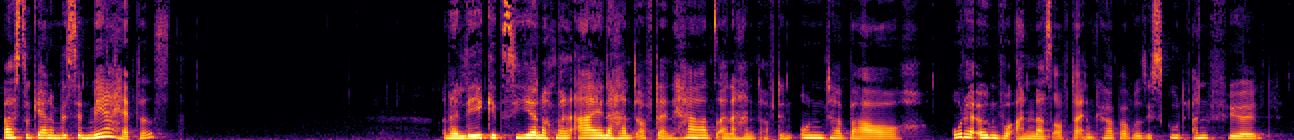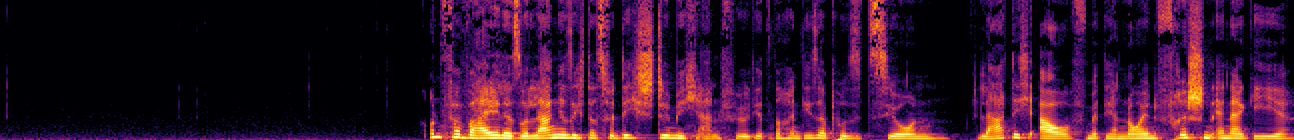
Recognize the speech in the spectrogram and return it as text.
was du gerne ein bisschen mehr hättest. Und dann leg jetzt hier nochmal eine Hand auf dein Herz, eine Hand auf den Unterbauch oder irgendwo anders auf deinen Körper, wo sich's gut anfühlt. Und verweile, solange sich das für dich stimmig anfühlt, jetzt noch in dieser Position. lad dich auf mit der neuen frischen Energie.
